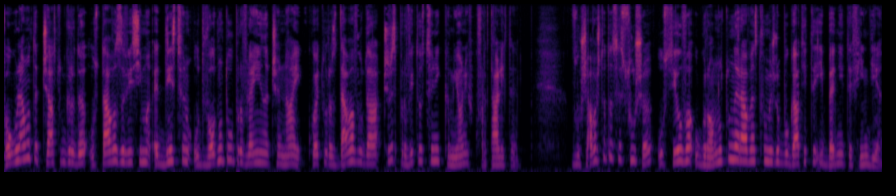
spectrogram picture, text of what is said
По-голямата част от града остава зависима единствено от водното управление на Ченай, което раздава вода чрез правителствени камиони в кварталите. Влушаващата се суша усилва огромното неравенство между богатите и бедните в Индия.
